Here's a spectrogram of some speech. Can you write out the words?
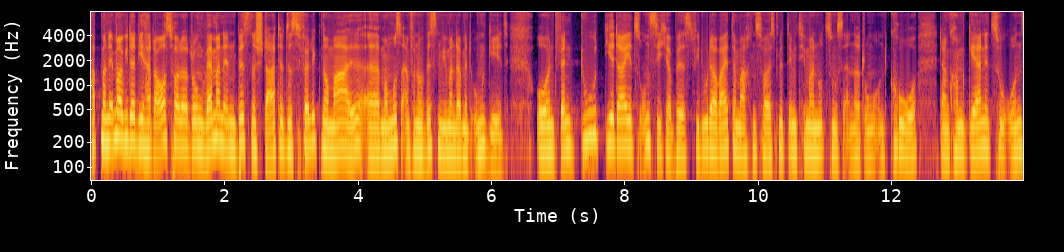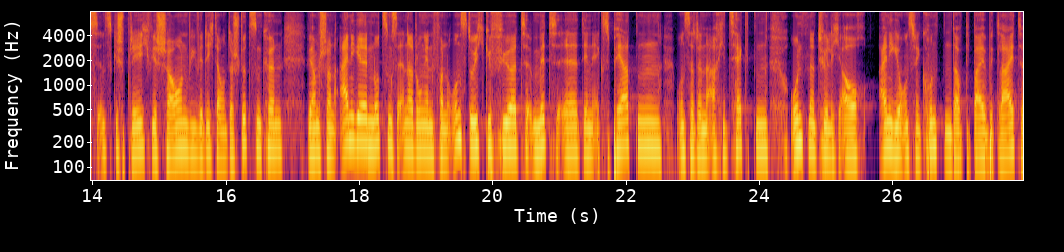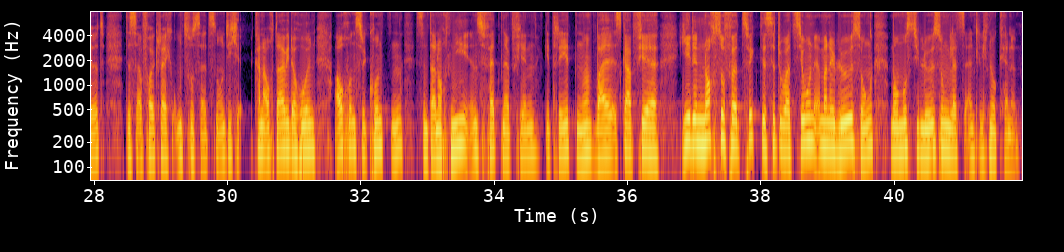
hat man immer wieder die Herausforderung, wenn man in ein Business startet, ist völlig normal. Äh, man muss einfach nur wissen, wie man damit umgeht. Und wenn du dir da jetzt unsicher bist, wie du da weitermachen sollst mit dem Thema Nutzungsänderung und Co., dann komm gerne zu uns ins Gespräch. Wir schauen, wie wir dich da unterstützen können. Wir haben schon einige Nutzungsänderungen von uns durchgeführt mit äh, den Experten, unseren Architekten und natürlich auch einige unserer Kunden dabei begleitet, das erfolgreich umzusetzen. Und ich kann auch da wiederholen, auch unsere Kunden sind da noch nie ins Fettnäpfchen getreten, weil es gab für jede noch so verzwickte Situation immer eine Lösung. Man muss die Lösung letztendlich nur kennen.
